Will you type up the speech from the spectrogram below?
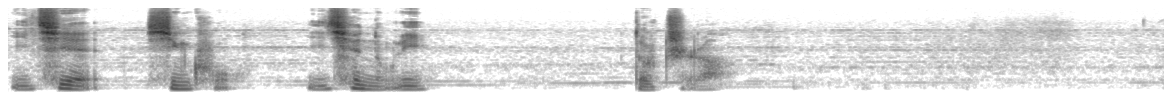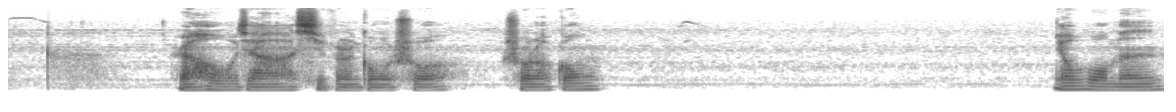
一切辛苦，一切努力，都值了。然后我家媳妇儿跟我说：“说老公，要不我们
